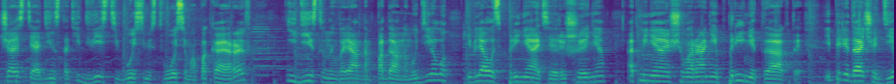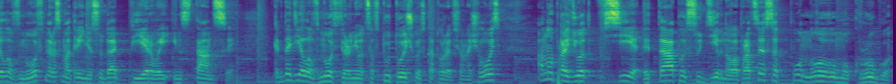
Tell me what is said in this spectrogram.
части 1 статьи 288 АПК РФ, единственным вариантом по данному делу являлось принятие решения, отменяющего ранее принятые акты, и передача дела вновь на рассмотрение суда первой инстанции. Когда дело вновь вернется в ту точку, с которой все началось, оно пройдет все этапы судебного процесса по новому кругу,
